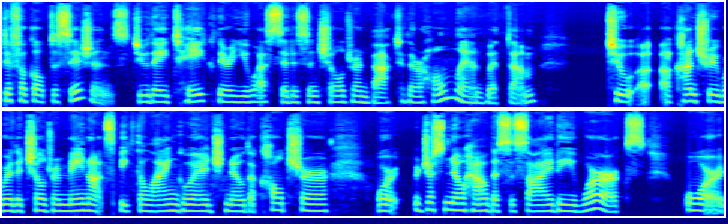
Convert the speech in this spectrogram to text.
difficult decisions. Do they take their US citizen children back to their homeland with them? to a, a, country where the children may not speak the language, know the culture, or, or just know how the society works? Or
